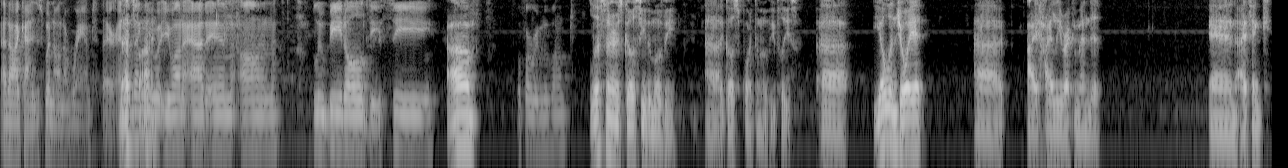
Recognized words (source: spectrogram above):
I know I kind of just went on a rant there. That's Anything fine. you, you want to add in on Blue Beetle, DC Um, before we move on? listeners, go see the movie. Uh, go support the movie, please. Uh, you'll enjoy it. Uh, I highly recommend it. And I think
